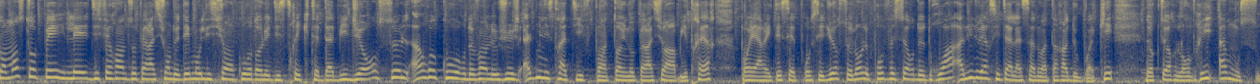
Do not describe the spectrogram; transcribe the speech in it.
Comment stopper les différentes opérations de démolition en cours dans le district d'Abidjan? Seul un recours devant le juge administratif pointant une opération arbitraire pourrait arrêter cette procédure selon le professeur de droit à l'université Alassane Ouattara de Boaké, Dr Landry Amoussou.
